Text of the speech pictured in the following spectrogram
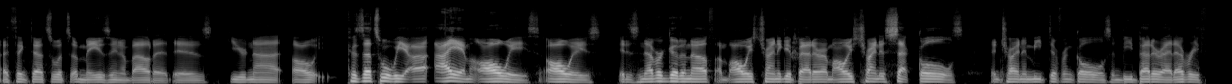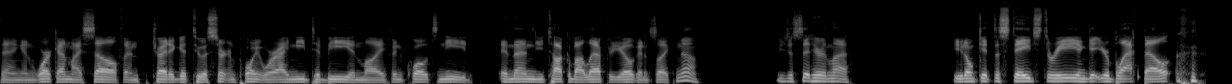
I think that's what's amazing about it is you're not oh because that's what we I, I am always always it is never good enough. I'm always trying to get better. I'm always trying to set goals and trying to meet different goals and be better at everything and work on myself and try to get to a certain point where I need to be in life in quotes need. And then you talk about laughter yoga and it's like no, you just sit here and laugh. You don't get to stage three and get your black belt.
